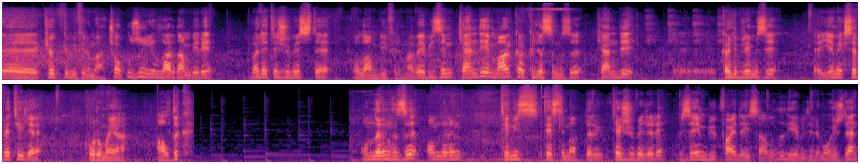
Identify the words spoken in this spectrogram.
e, köklü bir firma. Çok uzun yıllardan beri vale tecrübesi de olan bir firma ve bizim kendi marka klasımızı, kendi e, kalibremizi e, Yemek Sepeti ile korumaya aldık. Onların hızı, onların temiz teslimatları, tecrübeleri bize en büyük faydayı sağladı diyebilirim. O yüzden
